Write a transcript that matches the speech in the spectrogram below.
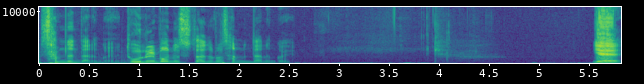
삼는다는 거예요. 돈을 버는 수단으로 삼는다는 거예요. 예.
